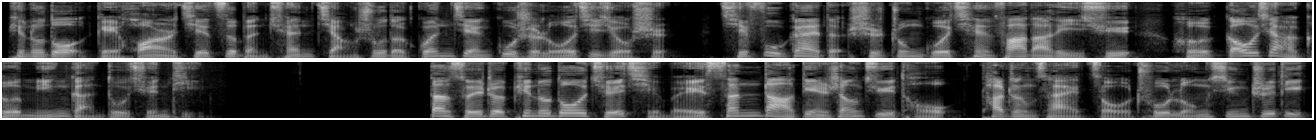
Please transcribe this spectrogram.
拼多多给华尔街资本圈讲述的关键故事逻辑就是，其覆盖的是中国欠发达地区和高价格敏感度群体。但随着拼多多崛起为三大电商巨头，它正在走出龙兴之地。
